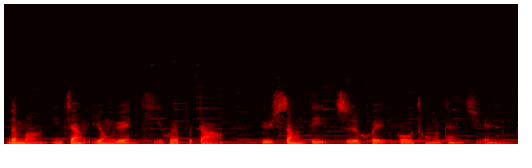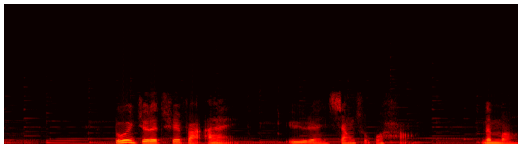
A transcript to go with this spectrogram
那么你将永远体会不到。与上帝智慧沟通的感觉。如果你觉得缺乏爱，与人相处不好，那么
